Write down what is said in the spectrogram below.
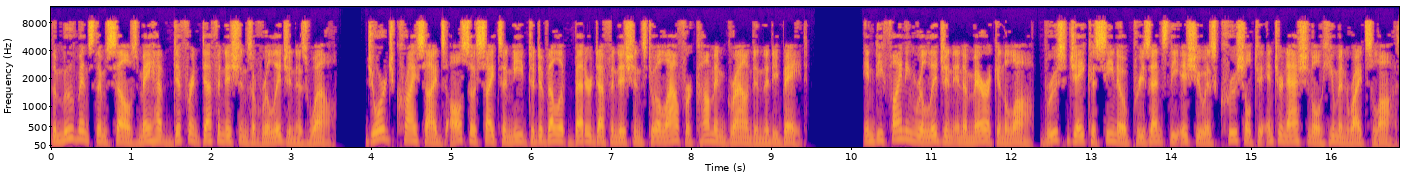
The movements themselves may have different definitions of religion as well. George Chryssides also cites a need to develop better definitions to allow for common ground in the debate. In defining religion in American law, Bruce J. Casino presents the issue as crucial to international human rights laws.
